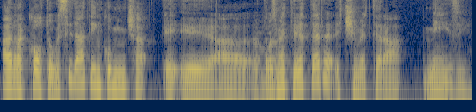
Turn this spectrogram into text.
ha raccolto questi dati e incomincia e, e a ah, trasmetterli a terra e ci metterà mesi.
